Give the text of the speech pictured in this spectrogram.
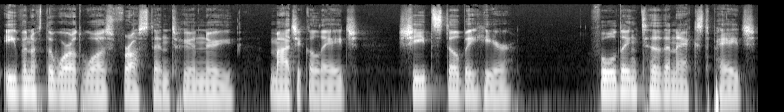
Even if the world was thrust into a new, magical age, she'd still be here. Folding to the next page,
